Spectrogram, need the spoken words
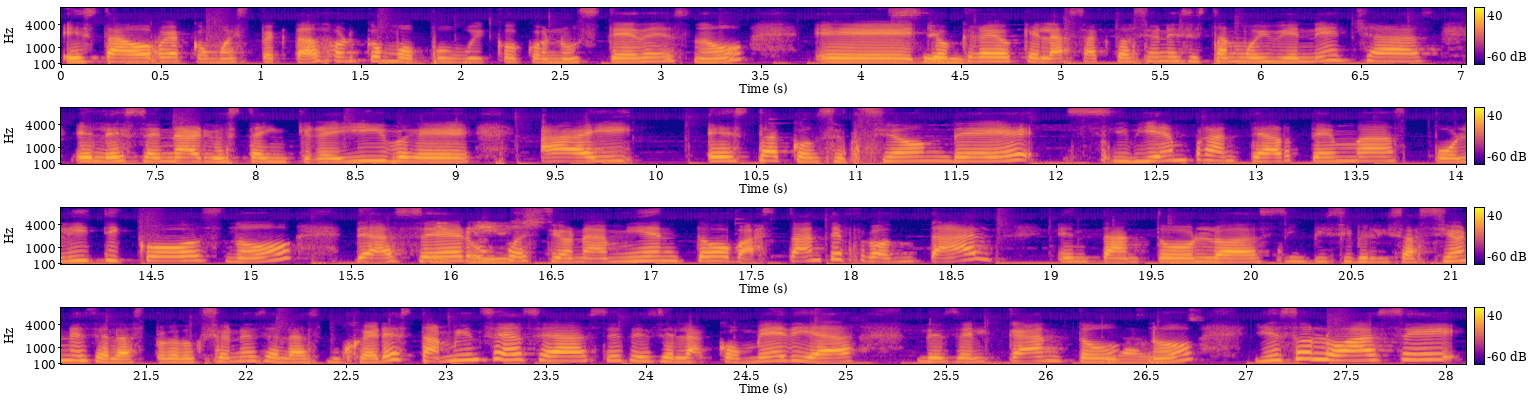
esta obra como espectador, como público con ustedes, ¿no? Eh, yo creo que las actuaciones están muy bien hechas, el escenario está increíble, hay esta concepción de, si bien plantear temas políticos, ¿no? De hacer un cuestionamiento bastante frontal en tanto las invisibilizaciones de las producciones de las mujeres, también se hace, hace desde la comedia, desde el canto, ¿no? Y eso lo hace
